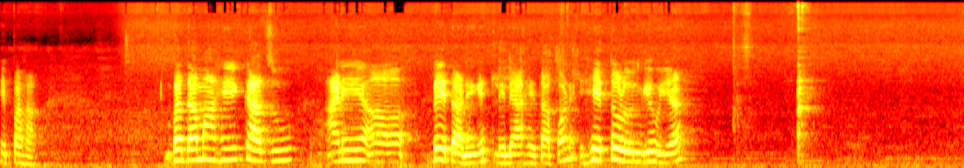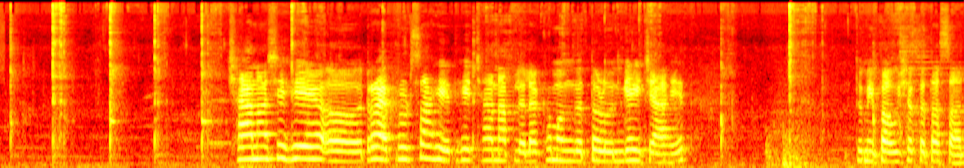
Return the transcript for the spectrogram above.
हे पहा. बदाम आहे काजू आणि बेदाणे घेतलेले आहेत आपण. हे तळून घेऊया. छान असे हे ड्रायफ्रुट्स आहेत हे छान आपल्याला खमंग तळून घ्यायचे आहेत. तुम्ही पाहू शकत असाल.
